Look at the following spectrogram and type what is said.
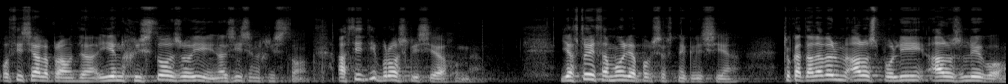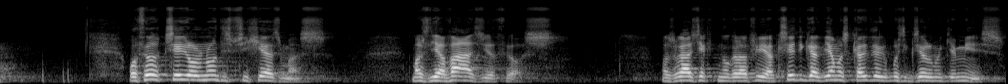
οθεί σε άλλα πράγματα. Η εν Χριστώ ζωή, να ζήσει εν Χριστώ. Αυτή την πρόσκληση έχουμε. Γι' αυτό ήρθαμε όλοι απόψε αυτήν την Εκκλησία. Το καταλαβαίνουμε άλλος πολύ, άλλος λίγο. Ο Θεός ξέρει όλων τις ψυχές μας. Μας διαβάζει ο Θεός. Μας βγάζει ακτινογραφία. Ξέρει την καρδιά μας καλύτερα από την ξέρουμε κι εμείς.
